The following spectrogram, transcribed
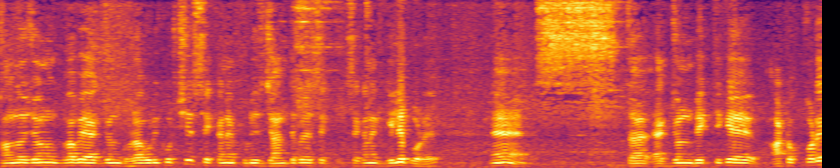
সন্দেহজনকভাবে একজন ঘোরাঘুরি করছে, সেখানে পুলিশ জানতে পারে সেখানে গেলে পড়ে হ্যাঁ তা একজন ব্যক্তিকে আটক করে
